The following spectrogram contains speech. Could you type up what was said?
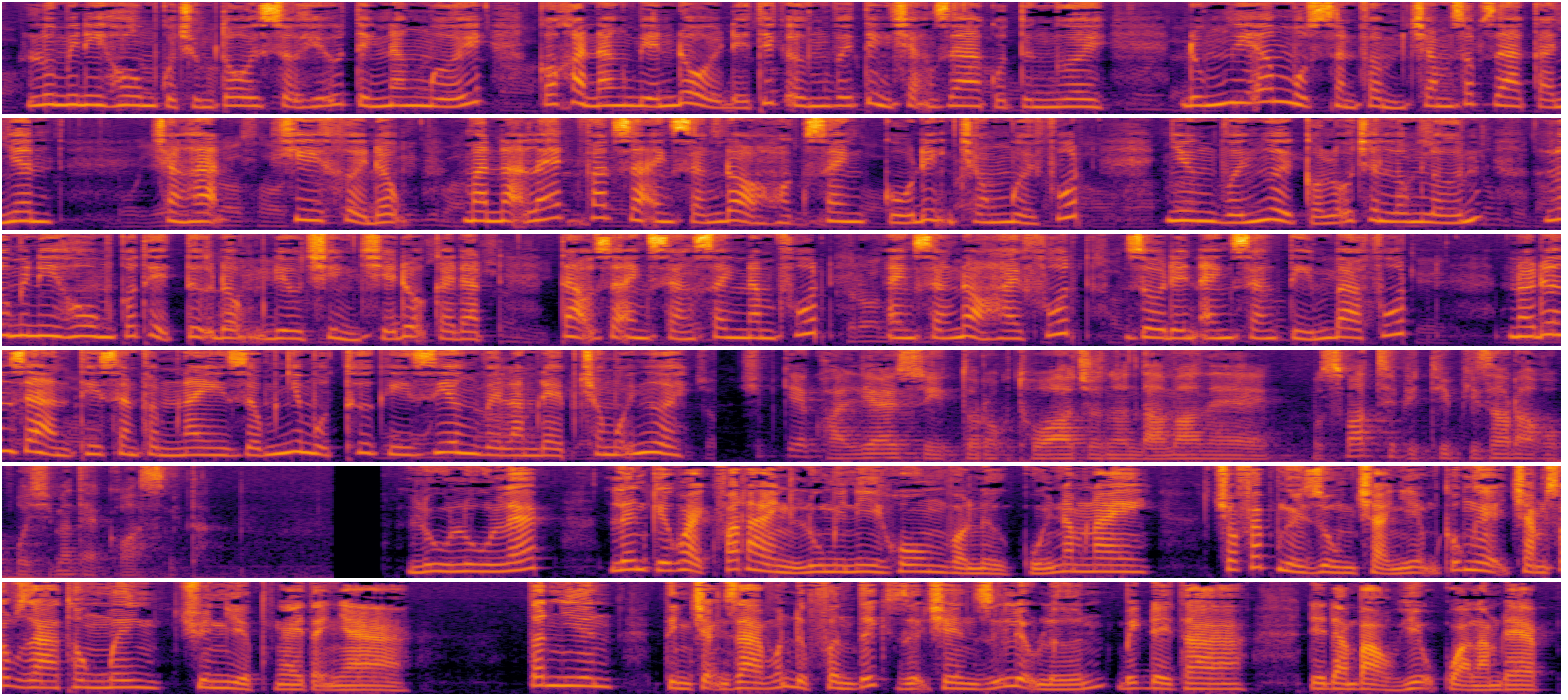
Lumini Home của chúng tôi sở hữu tính năng mới, có khả năng biến đổi để thích ứng với tình trạng da của từng người, đúng nghĩa một sản phẩm chăm sóc da cá nhân. Chẳng hạn, khi khởi động, màn nạ LED phát ra ánh sáng đỏ hoặc xanh cố định trong 10 phút, nhưng với người có lỗ chân lông lớn, Lumini Home có thể tự động điều chỉnh chế độ cài đặt, tạo ra ánh sáng xanh 5 phút, ánh sáng đỏ 2 phút, rồi đến ánh sáng tím 3 phút. Nói đơn giản thì sản phẩm này giống như một thư ký riêng về làm đẹp cho mỗi người. Lululab lên kế hoạch phát hành Lumini Home vào nửa cuối năm nay – cho phép người dùng trải nghiệm công nghệ chăm sóc da thông minh, chuyên nghiệp ngay tại nhà. Tất nhiên, tình trạng da vẫn được phân tích dựa trên dữ liệu lớn, big data để đảm bảo hiệu quả làm đẹp.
